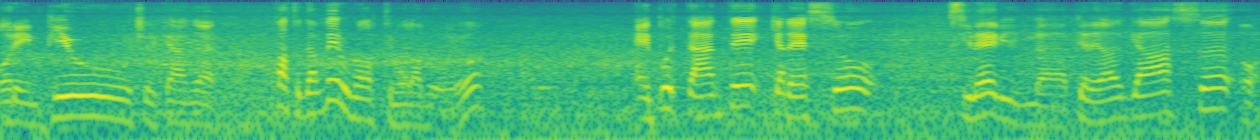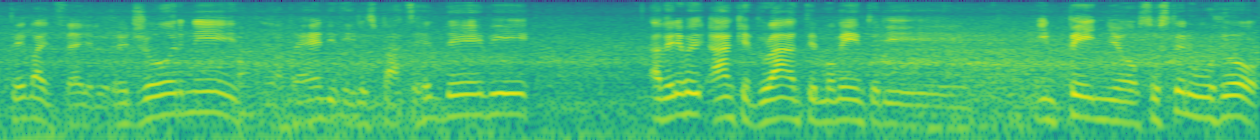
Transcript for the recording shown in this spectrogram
ore in più, cercando... eh, fatto davvero un ottimo lavoro. È importante che adesso si levi il piede dal gas, o te vai in ferie due o tre giorni, prenditi lo spazio che devi, avere anche durante il momento di impegno sostenuto,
